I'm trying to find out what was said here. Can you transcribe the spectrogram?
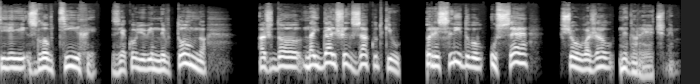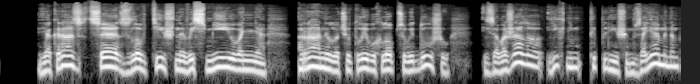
тієї зловтіхи, з якою він невтомно, аж до найдальших закутків переслідував усе, що вважав недоречним. Якраз це зловтішне висміювання ранило чутливу хлопцеві душу і заважало їхнім теплішим взаєминам,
